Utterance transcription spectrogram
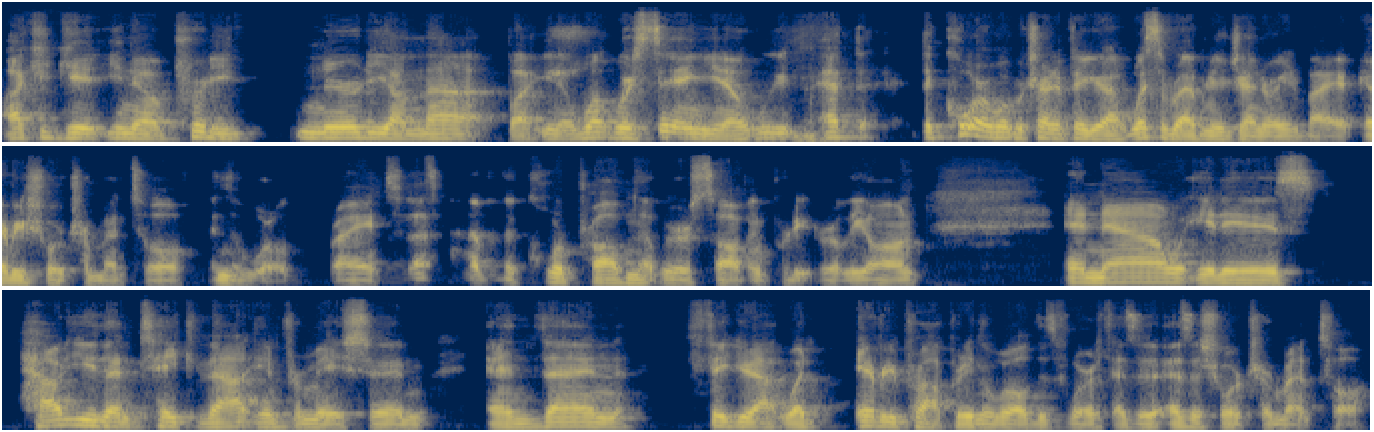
i could get you know pretty nerdy on that but you know what we're seeing you know we at the, the core what we're trying to figure out what's the revenue generated by every short-term rental in the world right. So that's kind of the core problem that we were solving pretty early on. And now it is how do you then take that information and then figure out what every property in the world is worth as a, as a short-term rental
